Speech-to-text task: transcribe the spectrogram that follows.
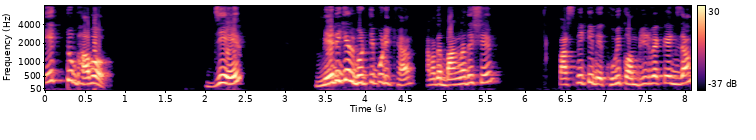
একটু ভাবো যে মেডিকেল ভর্তি পরীক্ষা আমাদের বাংলাদেশে পার্সপেক্টিভে খুবই কম্পিটিটিভ একটা এক্সাম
